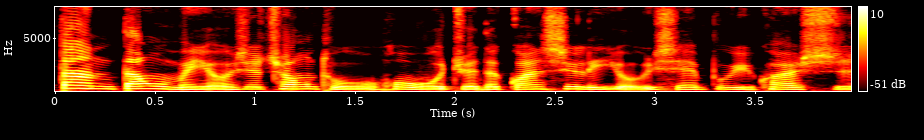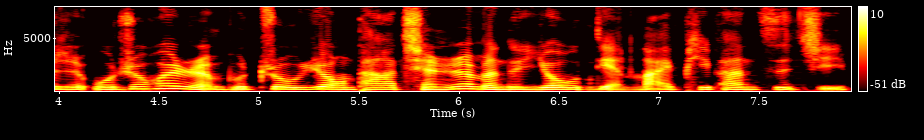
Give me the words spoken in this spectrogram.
但当我们有一些冲突，或我觉得关系里有一些不愉快时，我就会忍不住用他前任们的优点来批判自己。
